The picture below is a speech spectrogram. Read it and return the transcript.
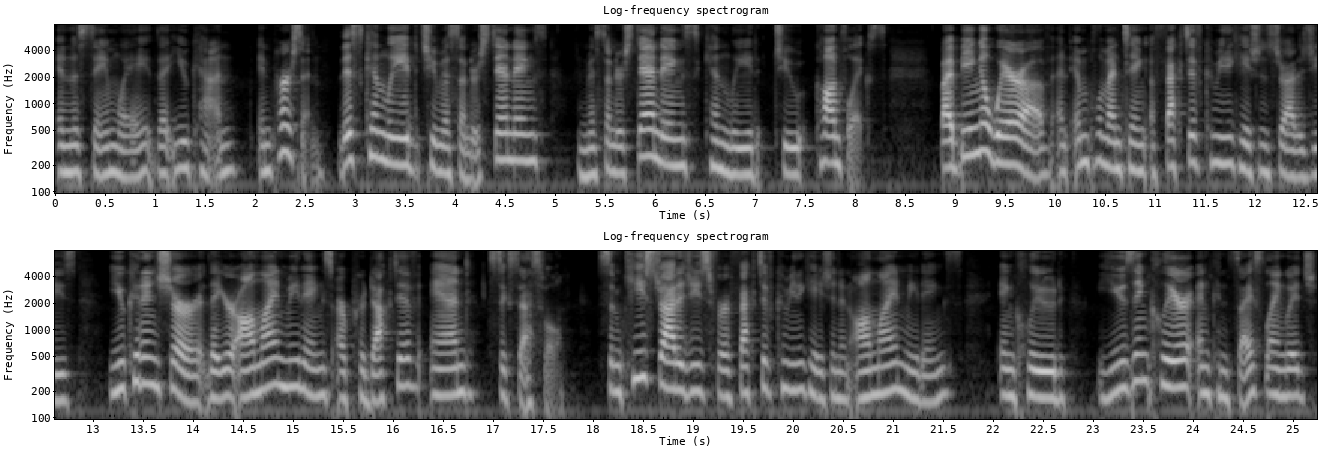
in the same way that you can in person. This can lead to misunderstandings and misunderstandings can lead to conflicts. By being aware of and implementing effective communication strategies, you can ensure that your online meetings are productive and successful. Some key strategies for effective communication in online meetings include using clear and concise language,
